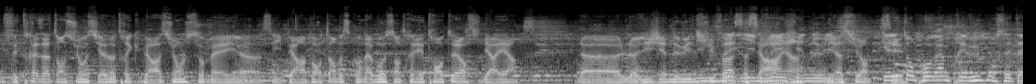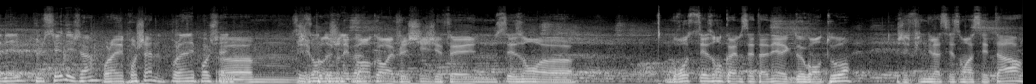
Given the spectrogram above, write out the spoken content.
On fait très attention aussi à notre récupération, le sommeil, euh, c'est hyper important parce qu'on a beau s'entraîner 30 heures si derrière l'hygiène de vie ne suit une pas, ça sert une à rien. Bien sûr. Quel est ton programme prévu pour cette année? Tu le sais déjà? Pour l'année prochaine? Pour l'année prochaine Euh, J'en ai 2020. pas encore réfléchi. J'ai fait une saison, euh, grosse saison quand même cette année avec deux grands tours. J'ai fini la saison assez tard.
